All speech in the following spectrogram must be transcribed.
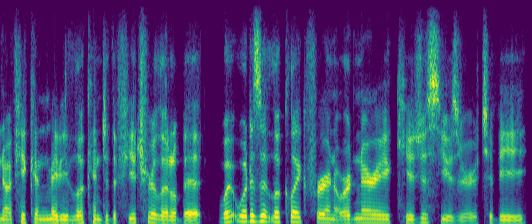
you know, if you can maybe look into the future a little bit, what, what does it look like for an ordinary QGIS user to be,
